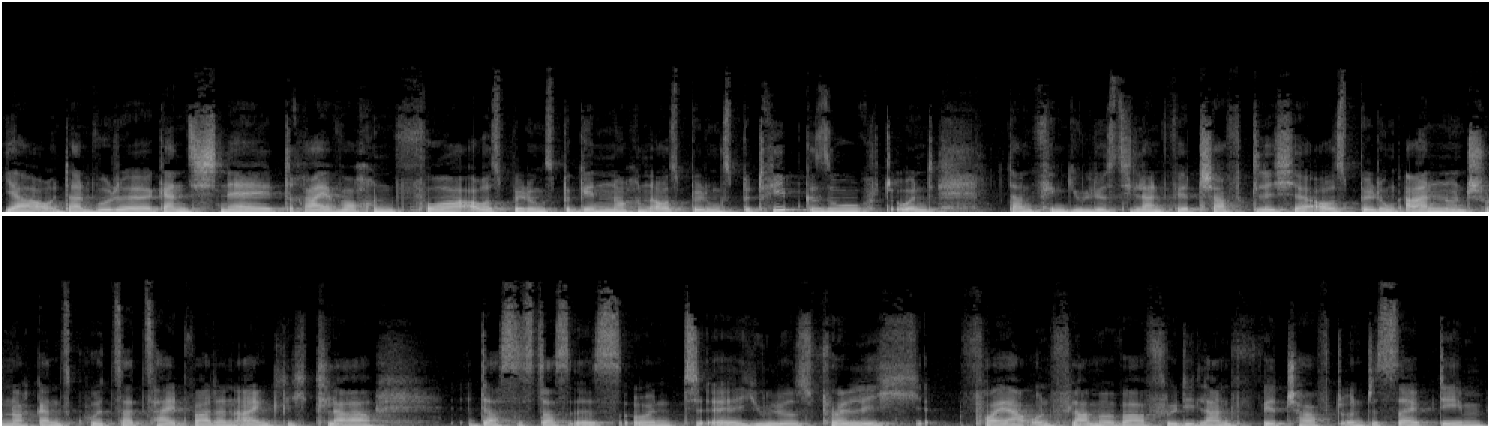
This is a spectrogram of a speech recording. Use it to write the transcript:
Ja, und dann wurde ganz schnell drei Wochen vor Ausbildungsbeginn noch ein Ausbildungsbetrieb gesucht und dann fing Julius die landwirtschaftliche Ausbildung an und schon nach ganz kurzer Zeit war dann eigentlich klar, dass es das ist. Und äh, Julius völlig Feuer und Flamme war für die Landwirtschaft und es seitdem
